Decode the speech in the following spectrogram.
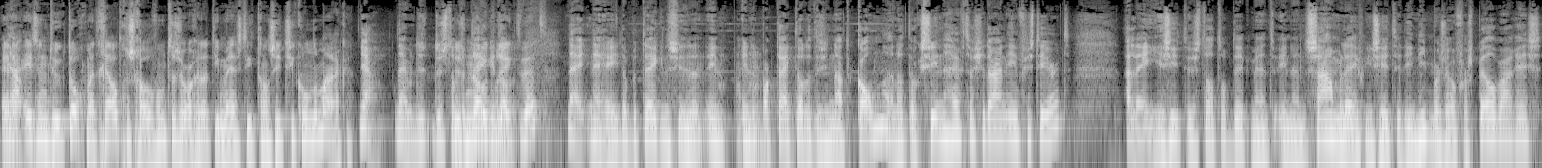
En Ja. daar is natuurlijk toch met geld geschoven om te zorgen dat die mensen die transitie konden maken. Ja, nee, dus, dus dat Dus betekent wet? Nee, nee, dat betekent dus in de, in, in de praktijk dat het dus inderdaad kan en dat het ook zin heeft als je daarin investeert. Alleen je ziet dus dat we op dit moment in een samenleving zitten die niet meer zo voorspelbaar is.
